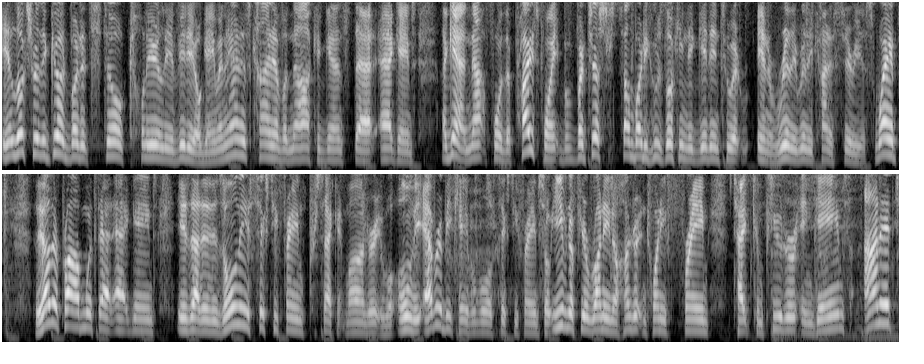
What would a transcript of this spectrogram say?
it looks really good, but it's still clearly a video game. And that is kind of a knock against that AtGames. Again, not for the price point, but, but just somebody who's looking to get into it in a really, really kind of serious way. The other problem with that AtGames is that it is only a 60 frame per second monitor. It will only ever be capable of 60 frames. So even if you're running a 120 frame type computer in games on it,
